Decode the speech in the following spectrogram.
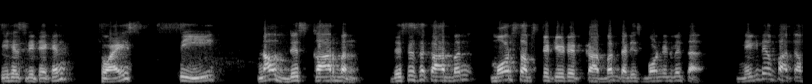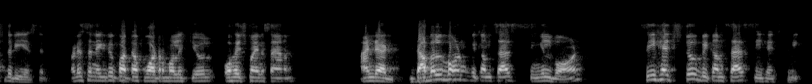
CH3 taken twice. C. Now this carbon, this is a carbon, more substituted carbon that is bonded with a negative part of the reagent. What is the negative part of water molecule? OH minus ion. And a double bond becomes as single bond. CH2 becomes as CH3.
